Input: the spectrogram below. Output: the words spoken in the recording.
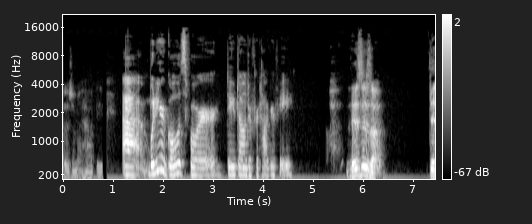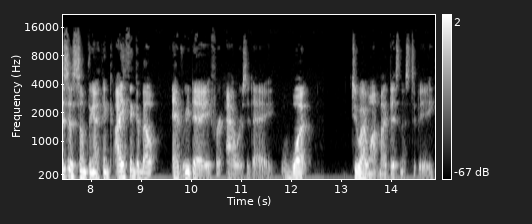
those are my hobbies. Um, what are your goals for Dave Dellinger Photography? this is a this is something I think I think about every day for hours a day. What do I want my business to be?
